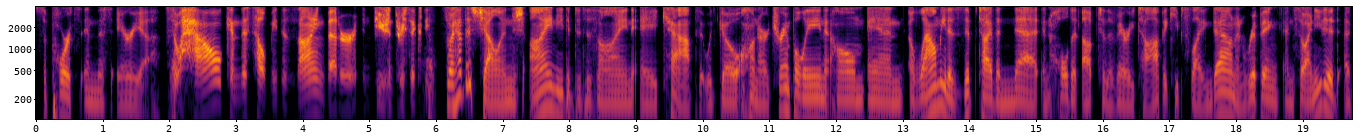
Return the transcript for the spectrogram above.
supports in this area. So how can this help me design better in Fusion 360? So I had this challenge. I needed to design a cap that would go on our trampoline at home and allow me to zip tie the net and hold it up to the very top. It keeps sliding down and ripping. And so I needed a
